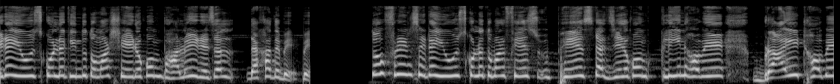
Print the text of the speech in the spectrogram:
এটা ইউজ করলে কিন্তু তোমার সেই রকম ভালোই রেজাল্ট দেখা দেবে। তো ফ্রেন্ডস এটা ইউজ করলে তোমার ফেস ফেসটা যেরকম ক্লিন হবে ব্রাইট হবে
